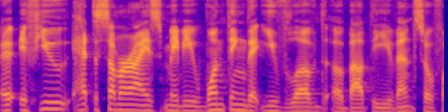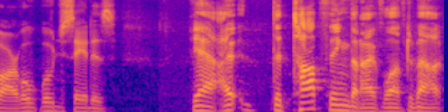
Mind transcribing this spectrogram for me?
if you had to summarize maybe one thing that you've loved about the event so far, what, what would you say it is? Yeah, I, the top thing that I've loved about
